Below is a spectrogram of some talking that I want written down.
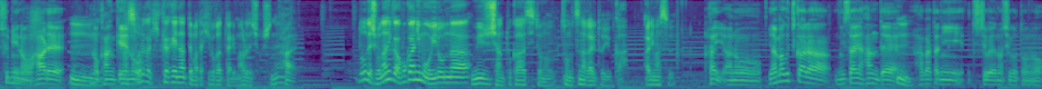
趣味のハーレー、うんの関係のまあそれがきっかけになってまた広がったりもあるでしょうしね。はい、どうでしょう？何か他にもいろんなミュージシャンとかアーティストのそのつながりというかあります？はい、あの山口から2歳半でうん。博多に父親の仕事の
